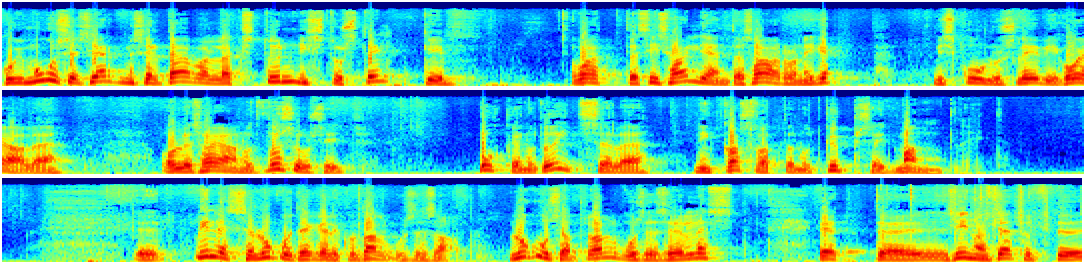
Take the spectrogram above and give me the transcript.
Kui Mooses järgmisel päeval läks tunnistustelki, vaata siis haljendas Aaroni kepp, mis kuulus Leevi kojale, olles ajanud võsusid, puhkenud õitsele ning kasvatanud küpseid mandleid millest see lugu tegelikult alguse saab? lugu saab alguse sellest, et äh, siin on teatud äh,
